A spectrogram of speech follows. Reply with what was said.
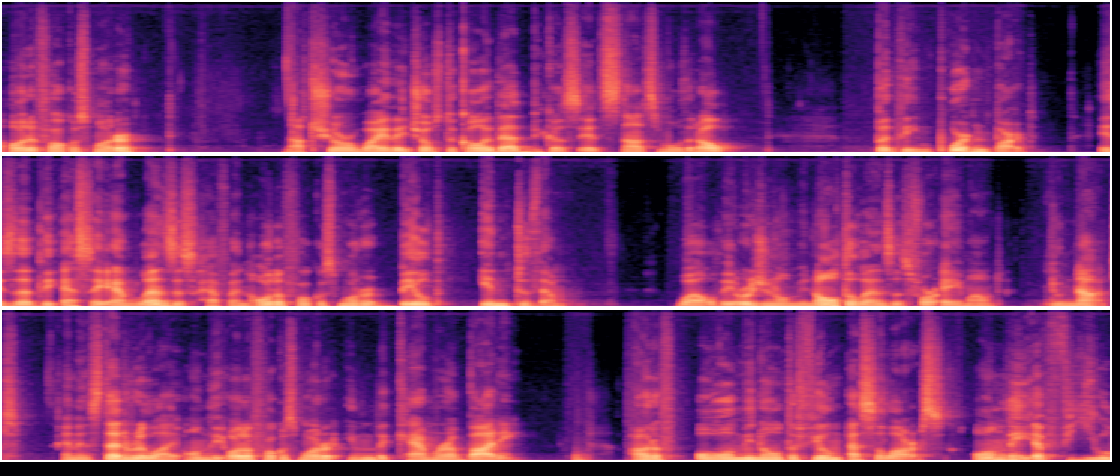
autofocus motor. Not sure why they chose to call it that, because it's not smooth at all. But the important part is that the SAM lenses have an autofocus motor built into them, while the original Minolta lenses for A-mount do not, and instead rely on the autofocus motor in the camera body. Out of all Minolta film SLRs, only a few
